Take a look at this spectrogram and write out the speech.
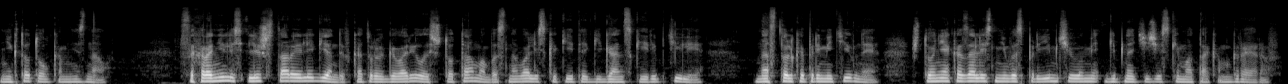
никто толком не знал. Сохранились лишь старые легенды, в которых говорилось, что там обосновались какие-то гигантские рептилии, настолько примитивные, что они оказались невосприимчивыми гипнотическим атакам Грайеров.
